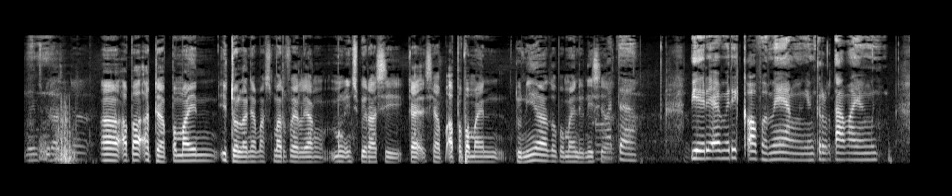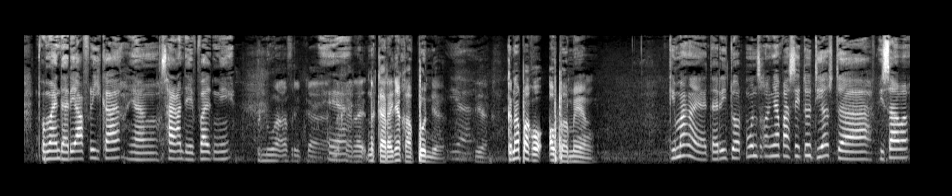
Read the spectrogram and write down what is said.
Menginspirasinya eh, apa ada pemain idolanya Mas Marvel yang menginspirasi kayak siapa? Apa pemain dunia atau pemain Indonesia? Ada Pierre Emerick Aubameyang yang terutama yang pemain dari Afrika yang sangat hebat nih. Benua Afrika, Iya. negara negaranya Gabon ya. Iya. Iya. Kenapa kok Aubameyang? gimana ya dari Dortmund soalnya pas itu dia sudah bisa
